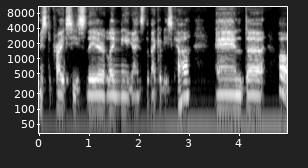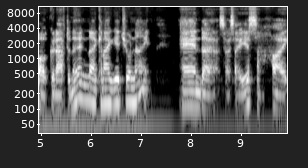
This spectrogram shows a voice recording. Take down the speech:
Mr. Price is there leaning against the back of his car. And, uh, oh, good afternoon. Uh, can I get your name? And uh, so I say, yes, hi,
